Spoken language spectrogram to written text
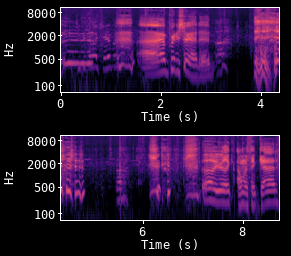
Did you that on camera? I'm pretty sure I did. oh, you're like, I want to thank God.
